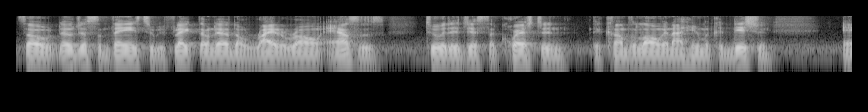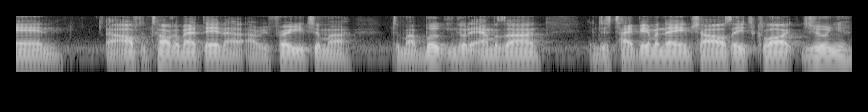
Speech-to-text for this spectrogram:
So there's just some things to reflect on. There's no right or wrong answers to it. It's just a question that comes along in our human condition. And I often talk about that. And I, I refer you to my to my book. You can go to Amazon and just type in my name, Charles H. Clark Jr.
